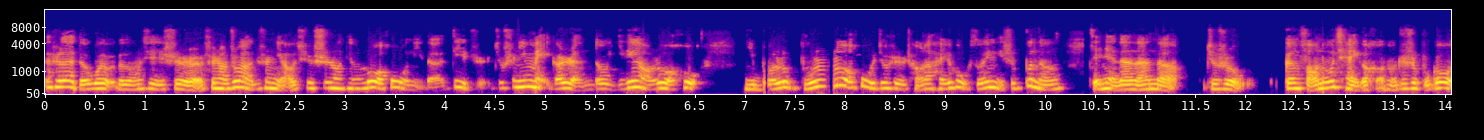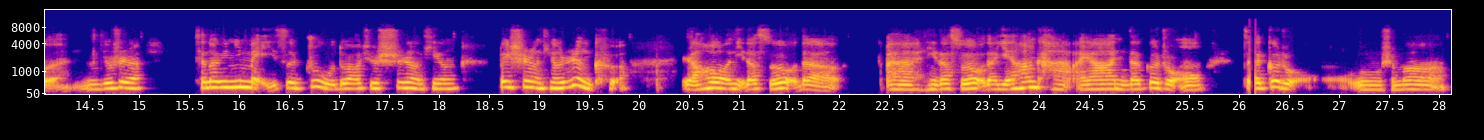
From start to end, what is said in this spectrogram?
但是在德国有一个东西是非常重要，就是你要去市政厅落户你的地址，就是你每个人都一定要落户，你不落不落户就是成了黑户，所以你是不能简简单单的，就是跟房东签一个合同，这是不够的。你就是相当于你每一次住都要去市政厅被市政厅认可，然后你的所有的，啊，你的所有的银行卡呀，你的各种在各种嗯什么。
